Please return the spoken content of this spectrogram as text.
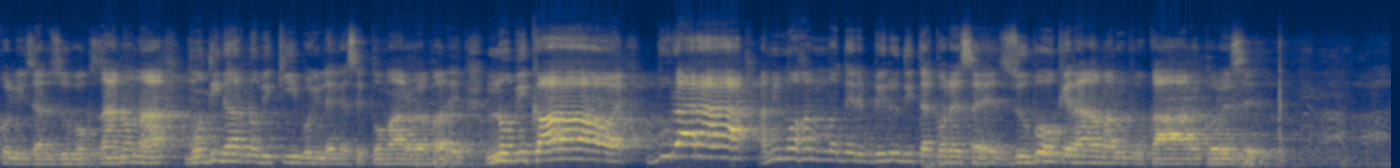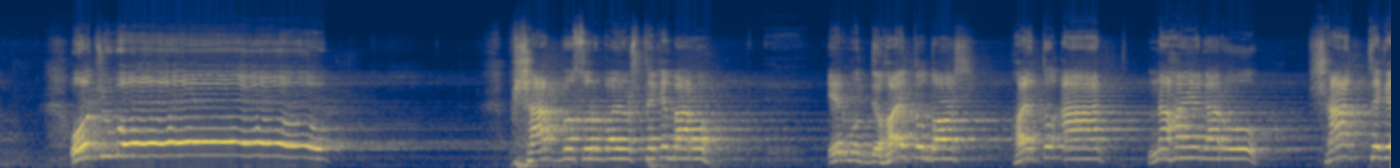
কলিজার যুবক। জানো না, মদিনার নবী কি তোমার ব্যাপারে? নবী কয়, বুড়ারা, আমি মোহাম্মদের বিরোধিতা করেছে, যুবকেরা আমার উপকার করেছে। ও যুবক, সাত বছর বয়স থেকে বারো, এর মধ্যে হয়তো দশ, হয়তো আট, না হয় এগারো সাত থেকে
